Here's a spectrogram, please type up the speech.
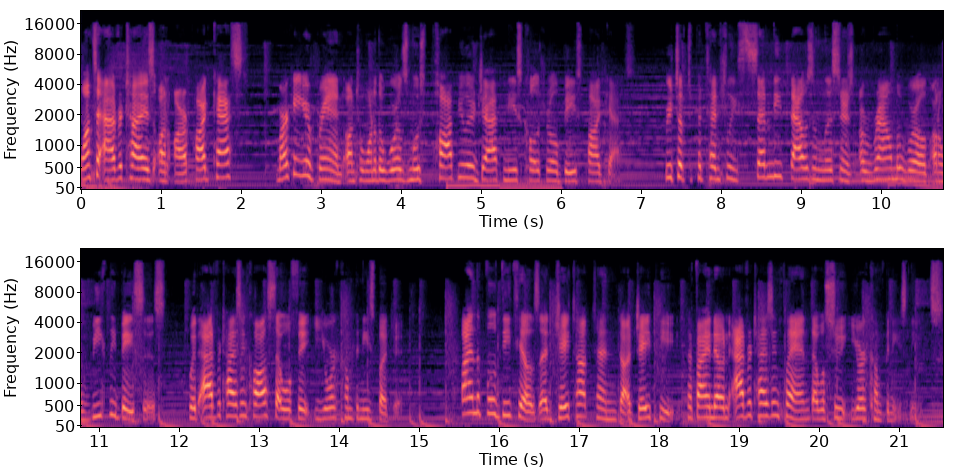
Want to advertise on our podcast? Market your brand onto one of the world's most popular Japanese cultural based podcasts. Reach up to potentially 70,000 listeners around the world on a weekly basis with advertising costs that will fit your company's budget. Find the full details at jtop10.jp to find out an advertising plan that will suit your company's needs.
